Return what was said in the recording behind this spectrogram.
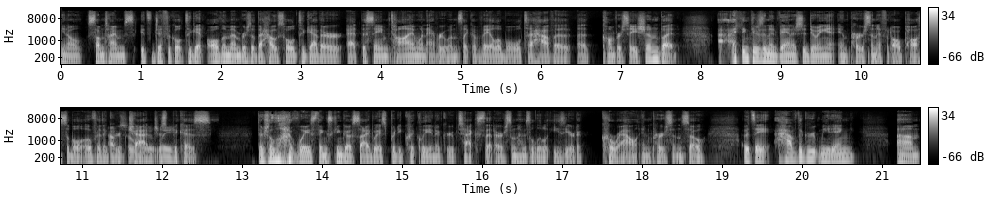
you know, sometimes it's difficult to get all the members of the household together at the same time when everyone's like available to have a, a conversation. But I think there's an advantage to doing it in person if at all possible over the group Absolutely. chat, just because there's a lot of ways things can go sideways pretty quickly in a group text that are sometimes a little easier to corral in person. So I would say have the group meeting. Um,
